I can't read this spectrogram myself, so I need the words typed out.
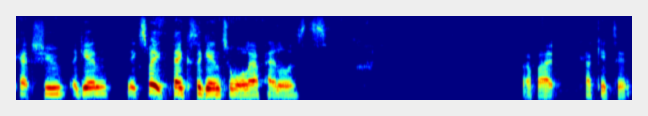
catch you again next week. Thanks again to all our panelists. Bye-bye. Ka kite.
